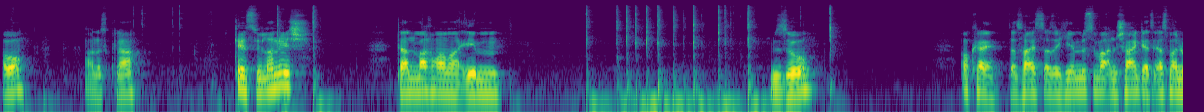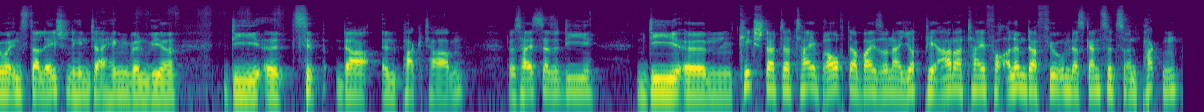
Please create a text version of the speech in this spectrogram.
Oh, alles klar. Das will er nicht. Dann machen wir mal eben so. Okay, das heißt also, hier müssen wir anscheinend jetzt erstmal nur Installation hinterhängen, wenn wir die äh, ZIP da entpackt haben. Das heißt also, die, die ähm, Kickstart-Datei braucht dabei so einer JPA-Datei vor allem dafür, um das Ganze zu entpacken.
